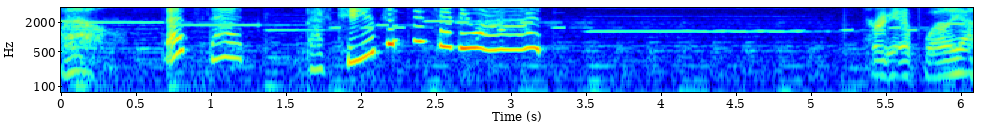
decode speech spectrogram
Well, that's that. Back to your business, everyone. Hurry up, will ya?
